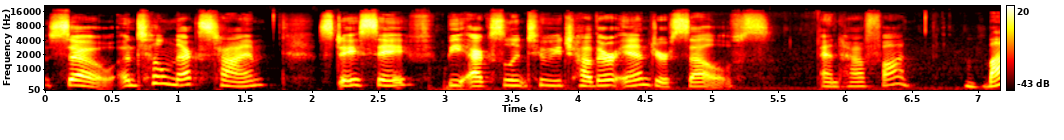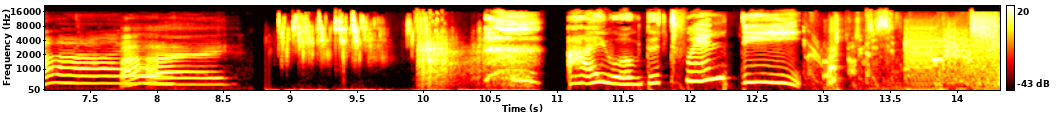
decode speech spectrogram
So, until next time, stay safe, be excellent to each other and yourselves, and have fun. Bye. Bye. I love the 20.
